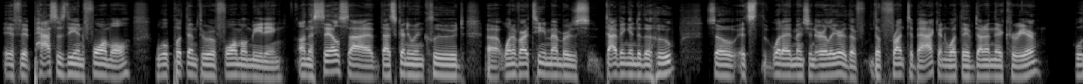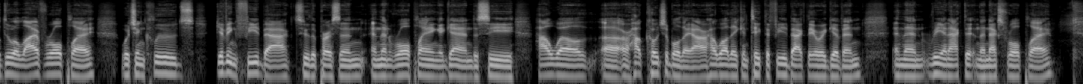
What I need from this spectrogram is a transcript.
If it passes the informal, we'll put them through a formal meeting. On the sales side, that's going to include uh, one of our team members diving into the who. So it's what I mentioned earlier, the the front to back and what they've done in their career. We'll do a live role play, which includes giving feedback to the person and then role playing again to see how well uh, or how coachable they are, how well they can take the feedback they were given and then reenact it in the next role play.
